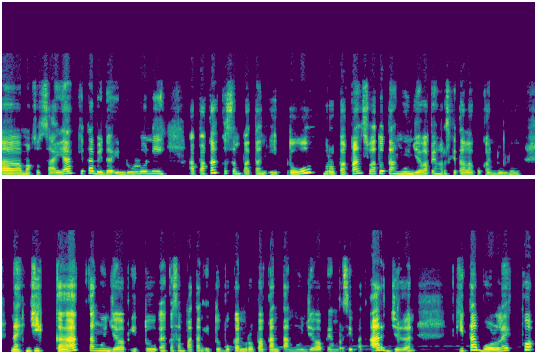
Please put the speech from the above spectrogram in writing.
eee, maksud saya kita bedain dulu nih, apakah kesempatan itu merupakan suatu tanggung jawab yang harus kita lakukan dulu. Nah, jika tanggung jawab itu eh, kesempatan itu bukan merupakan tanggung jawab yang bersifat urgent, kita boleh kok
